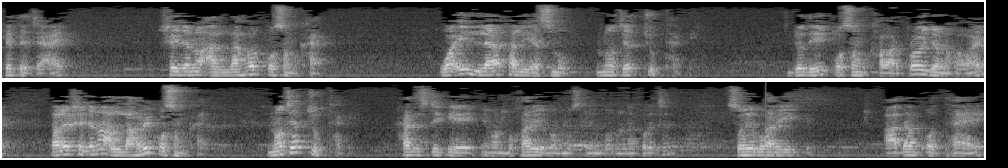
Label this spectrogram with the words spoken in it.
খেতে চায়, সে যেন আল্লাহর কসম খায়। ওয়া ইল্লা ফালিয়াসমুক নচেত চুপ থাকে। যদি কসম খাওয়ার প্রয়োজন হয়, তাহলে সে যেন আল্লাহরই কসম খায়। নচেত চুপ থাকে। হাদিসটিকে এমন বুখারি এবং মুসলিম বর্ণনা করেছেন। সহি বুখারি আদাব অধ্যায়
